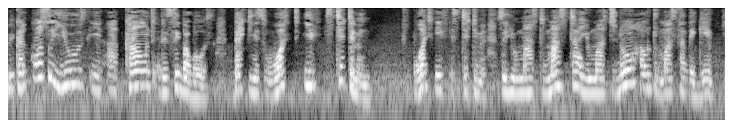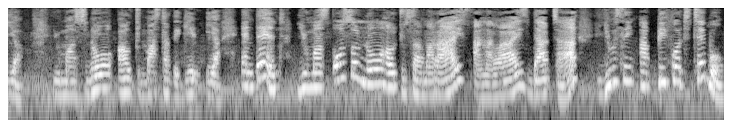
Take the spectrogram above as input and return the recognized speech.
we can also use in account receivables. That is what if statement what if statement so you must master you must know how to master the game here. You must know how to master the game here. And then you must also know how to summarize analyze data using a pivot table.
